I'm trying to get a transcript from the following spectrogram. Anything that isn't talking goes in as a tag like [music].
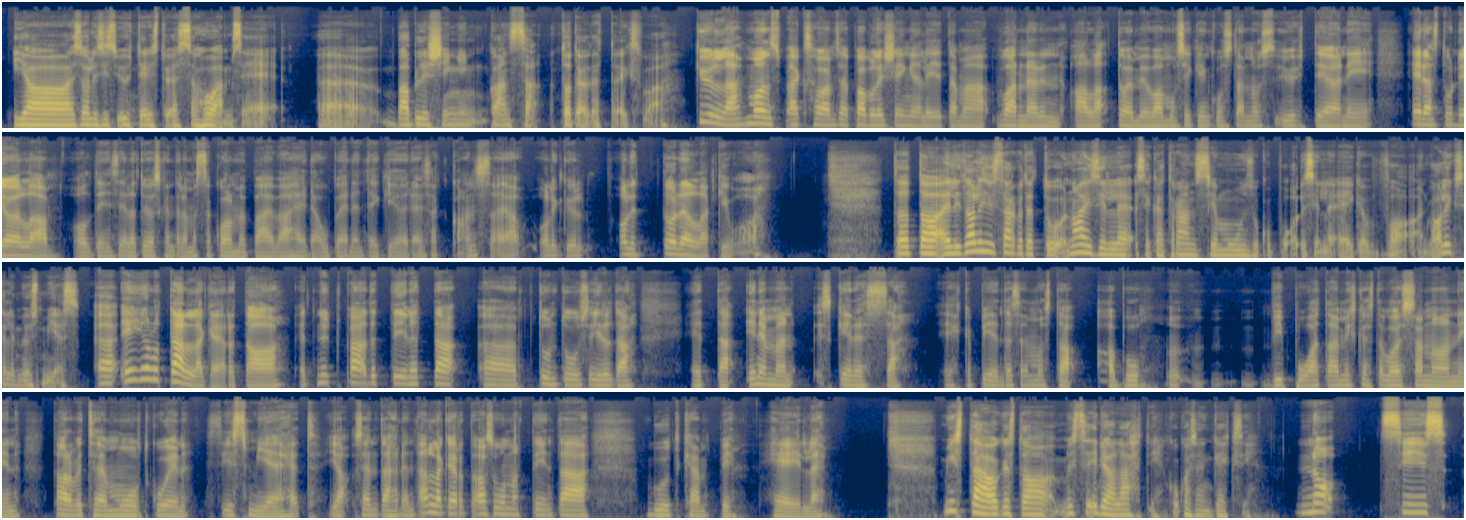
Ja se oli siis yhteistyössä HMC uh, Publishingin kanssa toteutettu, eikö vaan? Kyllä, Monspax HMC Publishing, eli tämä Warnerin alla toimiva musiikin kustannusyhtiö, niin heidän studioillaan oltiin siellä työskentelemässä kolme päivää heidän upeiden tekijöidensä kanssa, ja oli kyllä oli todella kivaa. Tota, eli tämä oli siis tarkoitettu naisille sekä trans- ja muun sukupuolisille, eikö vaan? Vai oliko siellä myös mies? Ää, ei ollut tällä kertaa. Et nyt päätettiin, että ää, tuntuu siltä, että enemmän skenessä ehkä pientä semmoista apuvipua tai miksi sitä voisi sanoa, niin tarvitsee muut kuin siis miehet. Ja sen tähden tällä kertaa suunnattiin tämä bootcampi heille. Mistä oikeastaan, mistä se idea lähti? Kuka sen keksi? No siis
